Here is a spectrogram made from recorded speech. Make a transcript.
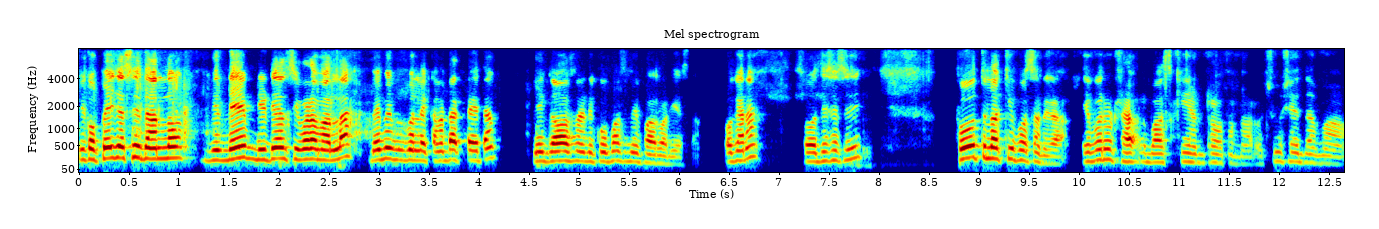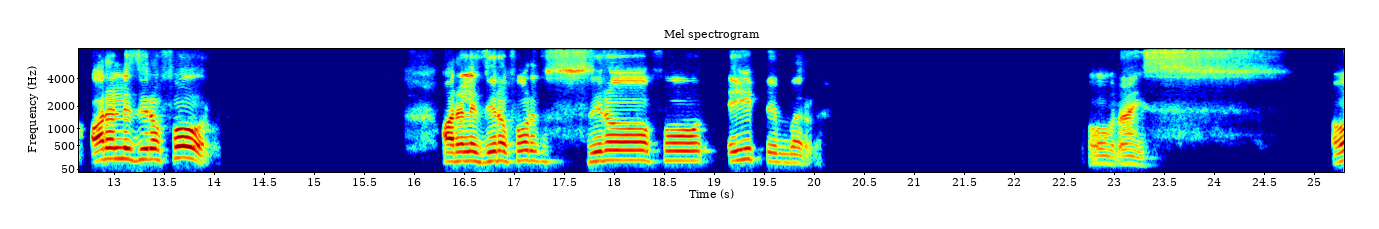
మీకు పేజ్ వస్తది. దానిలో మీ నేమ్ డీటెయిల్స్ ఇవ్వడం వల్ల మేమే మిమ్మల్ని కాంటాక్ట్ అవుతాం మీకు కావాల్సిన కూపన్స్ మేము ఫార్వర్డ్ చేస్తాం. ఓకేనా? So this is fourth lucky పర్సన్‌గా ఎవరు ట్రావెల్ బాస్‌కి ఎంటర్ అవుతున్నారు చూసేద్దామా? RLE 04 RLE 04 048 number. Oh! Nice. Oh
